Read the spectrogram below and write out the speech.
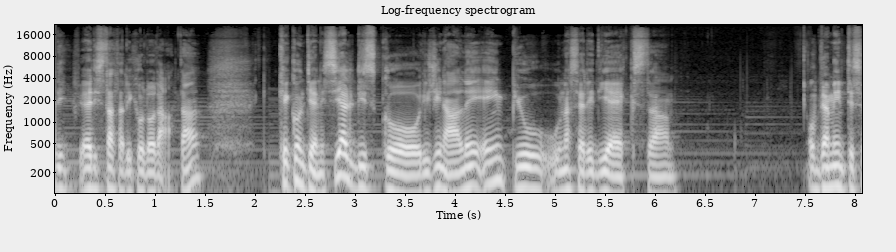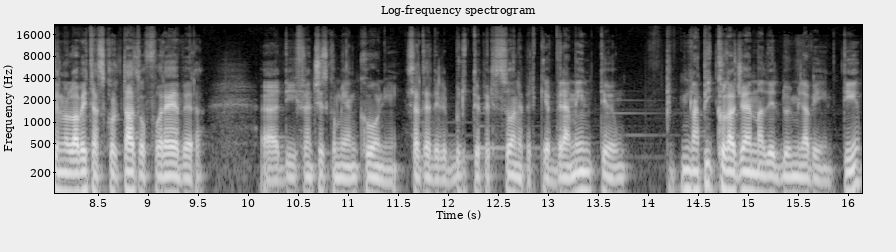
è, è stata ricolorata, che contiene sia il disco originale e in più una serie di extra. Ovviamente se non l'avete ascoltato Forever uh, di Francesco Bianconi siete delle brutte persone perché è veramente un, una piccola gemma del 2020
